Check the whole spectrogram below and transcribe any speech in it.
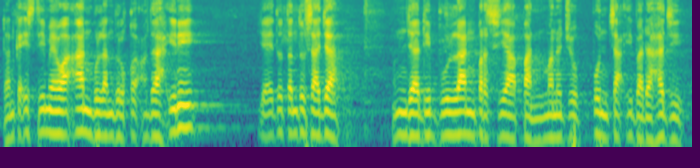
dan keistimewaan bulan Dzulqa'dah ini yaitu tentu saja menjadi bulan persiapan menuju puncak ibadah haji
